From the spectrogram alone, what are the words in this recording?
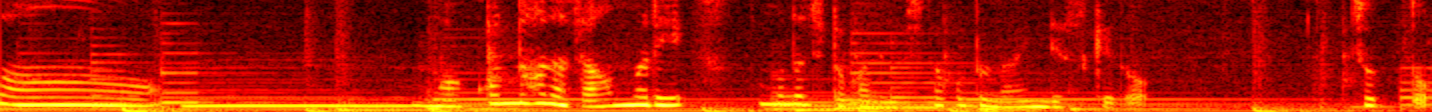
は、まあこんな話あんまり友達とかにもしたことないんですけど、ちょっと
